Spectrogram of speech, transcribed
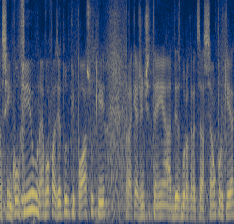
assim, confio, né, vou fazer fazer tudo que posso que, para que a gente tenha a desburocratização, porque eh,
